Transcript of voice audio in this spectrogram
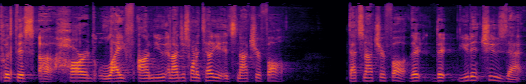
put this uh, hard life on you. And I just want to tell you, it's not your fault. That's not your fault. There, there, you didn't choose that.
